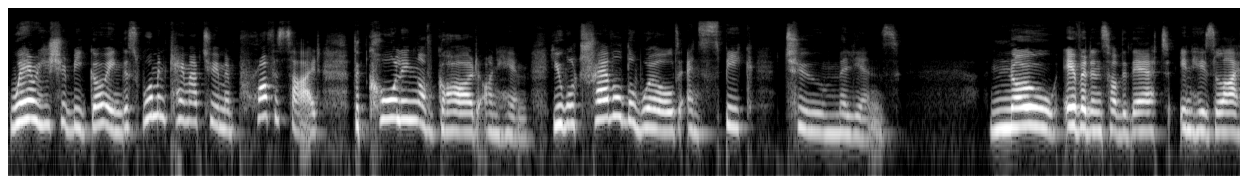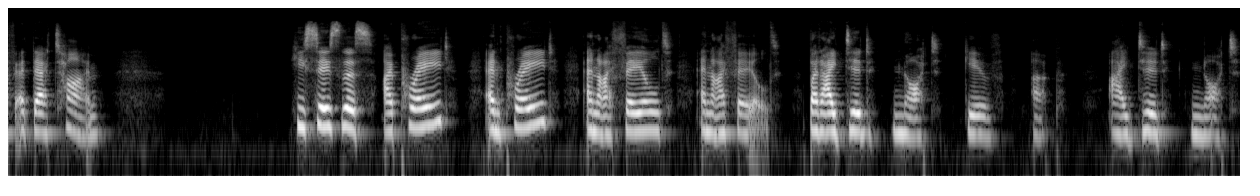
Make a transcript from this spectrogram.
where he should be going. This woman came up to him and prophesied the calling of God on him. You will travel the world and speak to millions. No evidence of that in his life at that time. He says this I prayed and prayed and I failed and I failed. But I did not give up. I did not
